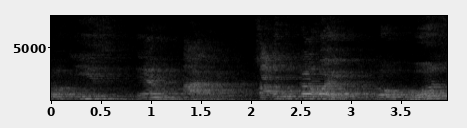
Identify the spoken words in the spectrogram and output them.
તો ઈઝ એમ આર આવે. સાદો ભૂતકાળ હોય, તો વોઝ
